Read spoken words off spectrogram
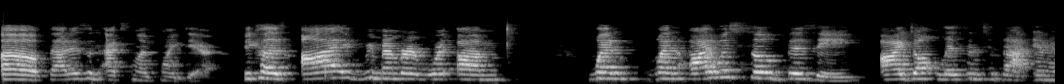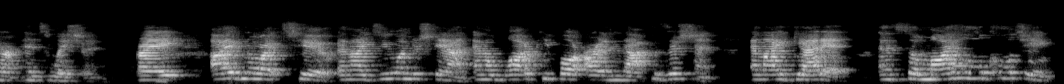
Oh, that is an excellent point, dear. Because I remember um, when when I was so busy, I don't listen to that inner intuition, right? I ignore it too, and I do understand. And a lot of people are in that position, and I get it. And so my whole coaching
